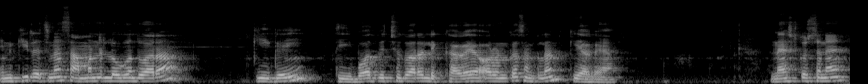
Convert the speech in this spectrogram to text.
इनकी रचना सामान्य लोगों द्वारा की गई थी, बौद्ध भिक्षु द्वारा लिखा गया और उनका संकलन किया गया। नेक्स्ट क्वेश्चन है,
